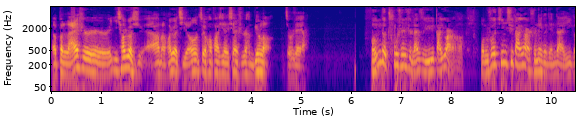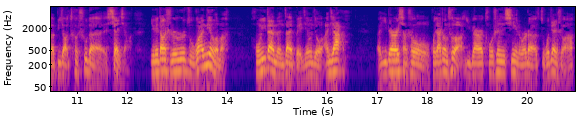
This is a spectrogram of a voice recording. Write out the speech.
呃，本来是一腔热血啊，满怀热情，最后发现现实很冰冷，就是这样。冯的出身是来自于大院儿哈，我们说军区大院儿是那个年代一个比较特殊的现象，因为当时祖国安定了嘛，红一代们在北京就安家，呃，一边享受国家政策，一边投身新一轮的祖国建设啊。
